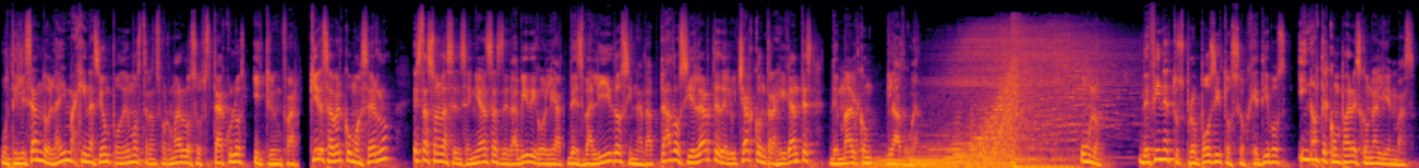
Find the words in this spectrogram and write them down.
utilizando la imaginación podemos transformar los obstáculos y triunfar. ¿Quieres saber cómo hacerlo? Estas son las enseñanzas de David y Goliat, desvalidos, inadaptados y el arte de luchar contra gigantes de Malcolm Gladwell. 1. Define tus propósitos y objetivos y no te compares con alguien más.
